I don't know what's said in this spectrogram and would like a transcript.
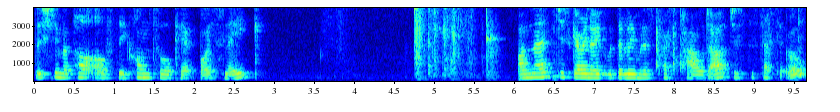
the shimmer part of the contour kit by Sleek. I'm then just going over with the Luminous Press Powder just to set it all.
